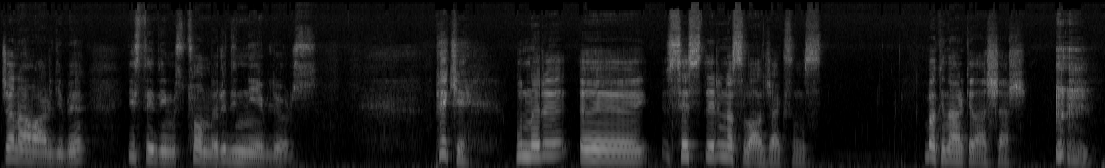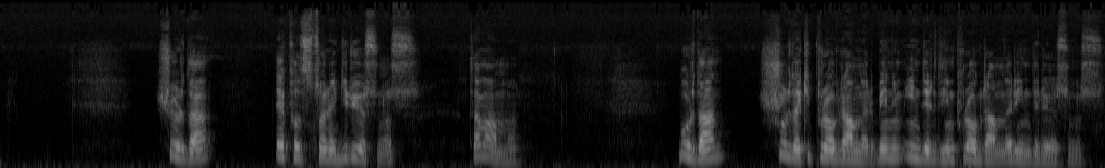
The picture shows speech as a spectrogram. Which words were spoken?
canavar gibi istediğimiz tonları dinleyebiliyoruz. Peki bunları e, sesleri nasıl alacaksınız? Bakın arkadaşlar. Şurada Apple Store'a giriyorsunuz. Tamam mı? Buradan şuradaki programları, benim indirdiğim programları indiriyorsunuz.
